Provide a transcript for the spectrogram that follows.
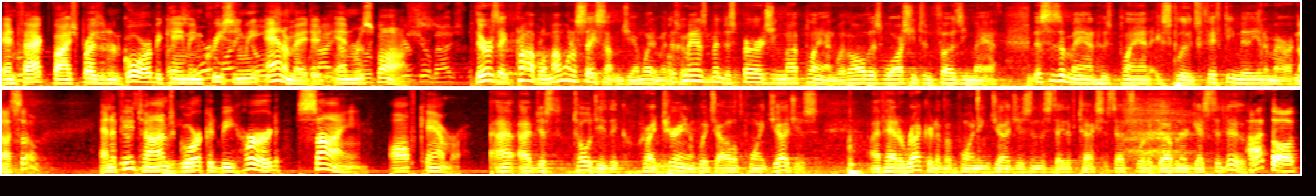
In fact, Vice President Gore became increasingly animated in response. There is a problem. I want to say something, Jim. Wait a minute. Okay. This man's been disparaging my plan with all this Washington fuzzy math. This is a man whose plan excludes 50 million Americans. Not so. And a few times Gore could be heard sighing off camera. I, I just told you the criterion in which I'll appoint judges. I've had a record of appointing judges in the state of Texas. That's what a governor gets to do. I thought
